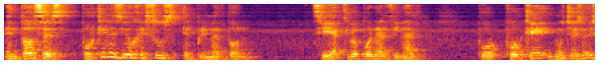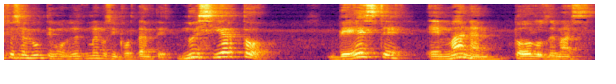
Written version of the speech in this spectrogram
Entonces, ¿por qué les dio Jesús el primer don? Sí, aquí lo pone al final. ¿Por, por qué? Muchos dicen, es que es el último, es menos importante. No es cierto. De este emanan todos los demás.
